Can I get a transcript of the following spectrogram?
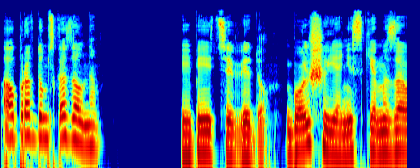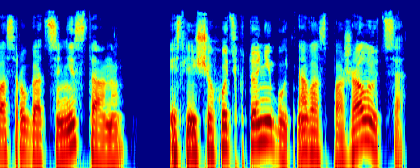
А управдом сказал нам, «Имейте в виду, больше я ни с кем из-за вас ругаться не стану. Если еще хоть кто-нибудь на вас пожалуется,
